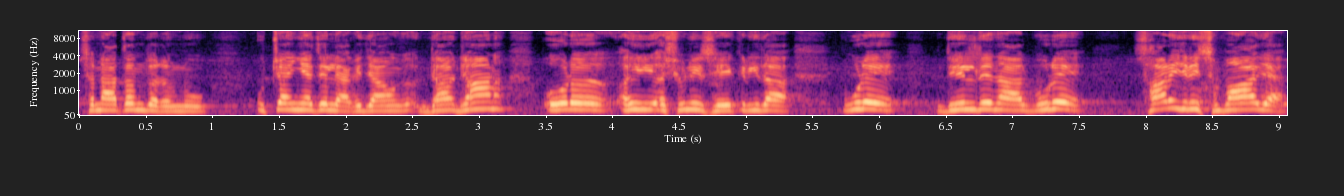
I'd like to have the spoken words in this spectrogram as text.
ਸਨਾਤਨ ਧਰਮ ਨੂੰ ਉਚਾਈਆਂ ਤੇ ਲੈ ਕੇ ਜਾਵਾਂਗੇ ਜਾਣ। ਔਰ ਅਸੀਂ ਅਸ਼ਵਨੀ ਸੇਕਰੀ ਦਾ ਪੂਰੇ ਦਿਲ ਦੇ ਨਾਲ, ਪੂਰੇ ਸਾਰੀ ਜਿਹੜੀ ਸਮਾਜ ਹੈ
